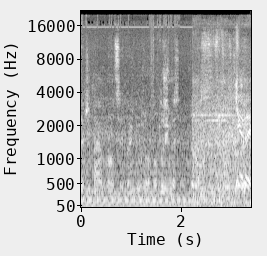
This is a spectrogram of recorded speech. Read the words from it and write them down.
miejsce, czytałem w nocy dość dużo. No tu żeśmy do nas. Idziemy!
